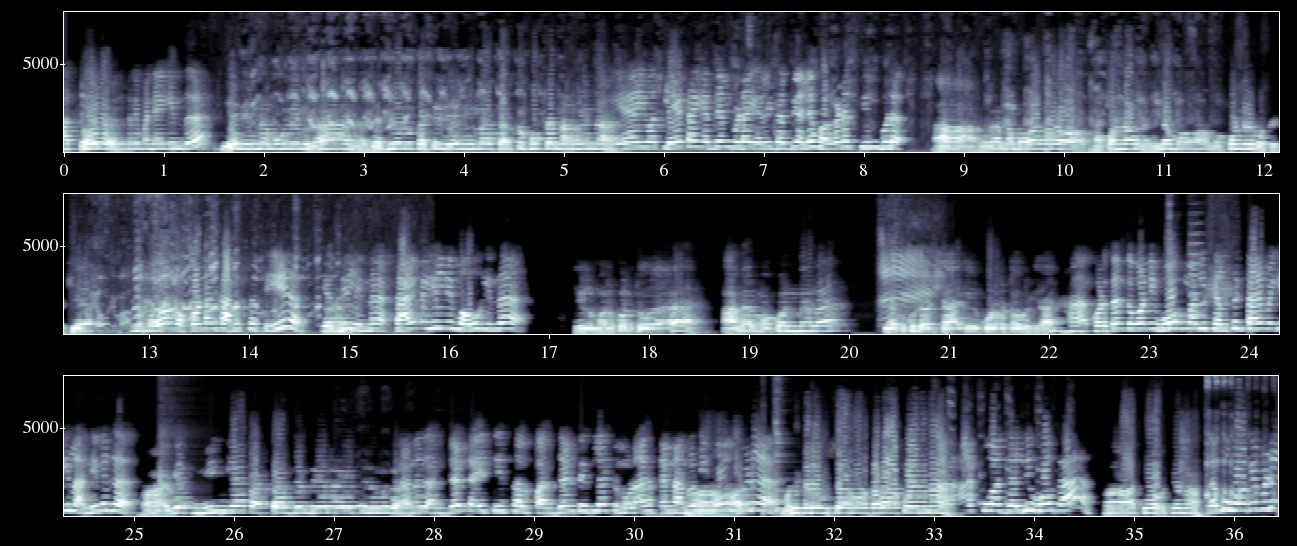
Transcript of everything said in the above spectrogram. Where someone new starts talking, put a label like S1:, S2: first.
S1: ಆತ್ರಿ ಮನ್ಯಾಗಿಂದ?
S2: ಏನ್ ಇನ್ನ ಮುಗುದಿಲ್ಲ. ಡಬ್ಬಿ ಅದು ಕಟ್ಟಿದೆ. ಏನಿಲ್ಲ ಕೆಲ್ಸಕ್ಕೆ ಹೋಗ್ಕೊಂಡು ನಾನು ಇನ್ನ.
S1: ಏ ಇವತ್ ಲೇಟ್ ಆಗಿ ಎದ್ದೇನ್ ಬಿಡ. ಎಲ್ಲಿ ಡಬ್ಬಿ ಅಲ್ಲೇ ಹೊರಗಡೆ ತಿನ್ ಬಿಡ.
S2: ಹಾ ನಮ್ಮ ನಮ್ಮ ಅವ್ವ ಮಕ್ಕೊಂಡಾಳ ಇನ್ನ ಮಕ್ಕೊಂಡಿರ್ಬೇಕು ಆಕಿ.
S1: ನಿಮ್ಮ ಅವ್ವ ಮಕ್ಕೊಂಡಂಗ್ ಕಾಣಿಸ್ತತಿ. ಎದ್ದಿಲ್ಲ ಇನ್ನ. ಟೈಮ್ ಆಗಿಲ್ಲ ನಿಮ್ಮ ಅವ್ಗ ಇನ್ನ.
S2: ಇಲ್ಲಿ ಮಲ್ಕೊಂತ ಆಮೇಲೆ ಮಕ್ಕೊಂಡ್ಮೇಲೆ ಎದ್ ಕುಲ್ಲರ್ ಚಾಗಿ ಕೊಡೋಟವ್ರಿಗೆ
S1: ಹಾ ಕೊಡ್ತೇನೆ ತಗೊಂಡ್ ನೀ ಹೋಗ್ ಮೊದ್ಲು ಕೆಲ್ಸಕ್ ಟೈಮ್ ಆಗಿಲ್ಲ ನಿನಗ?
S2: ಹಾ ಆಗೇತ್. ನಿಂಗ್ ಯಾಕೆ ಅಷ್ಟ ಅರ್ಜೆಂಟ್ ಏನಾಗೈತಿ ನಿನಗ?
S1: ನನಗ ಅರ್ಜೆಂಟ್ ಐತಿ ಸ್ವಲ್ಪ ಅರ್ಜೆಂಟ್ ಇದ್ಲಕ್ ನೋಡಾಕತ್ತೇನ್ ನಾನು. ನೀ ಹೋಗ್ ಬಿಡ.
S2: ಮನಿ ಕಡೆ ಹುಷಾರ್ ನೋಡ್ ಕದ ಹಾಕೋ ಇದನ್ನ?
S1: ಆತು ಜಲ್ದಿ ಹೋಗ.
S2: ಹಾ ಆತು ಓಕೆನಾ
S1: ಲಗು ಹೋಗೇ ಬಿಡ.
